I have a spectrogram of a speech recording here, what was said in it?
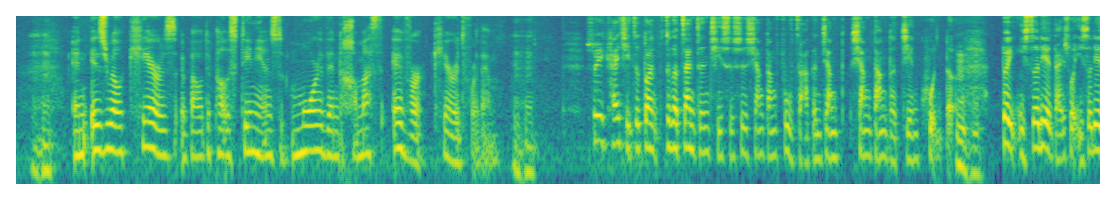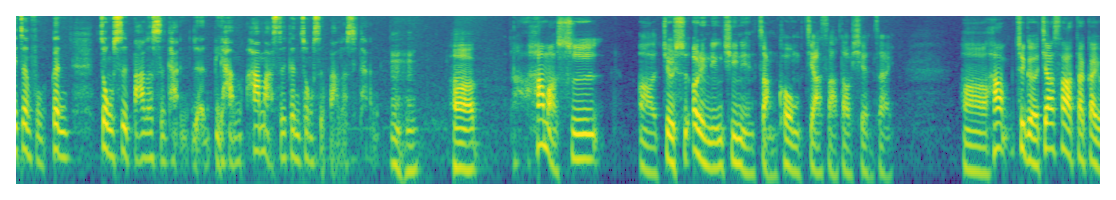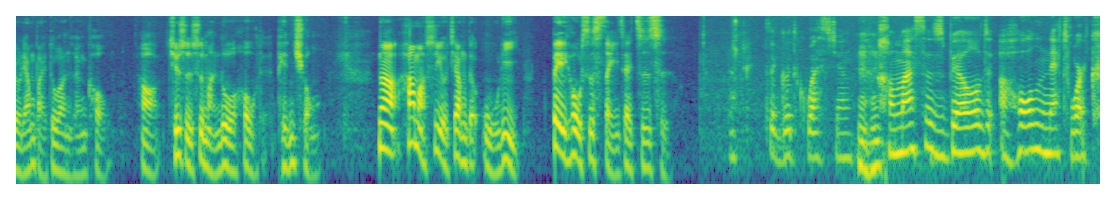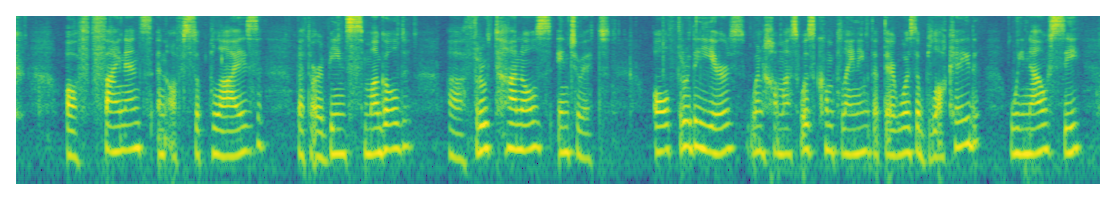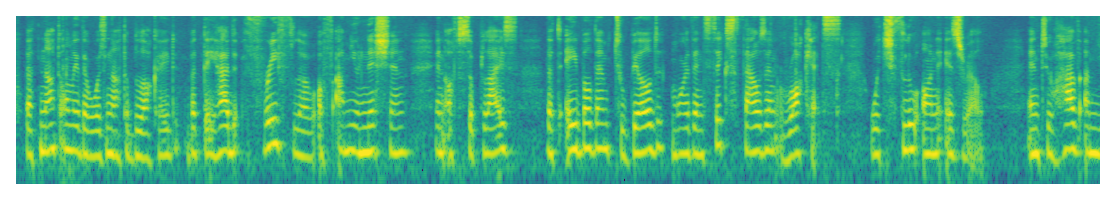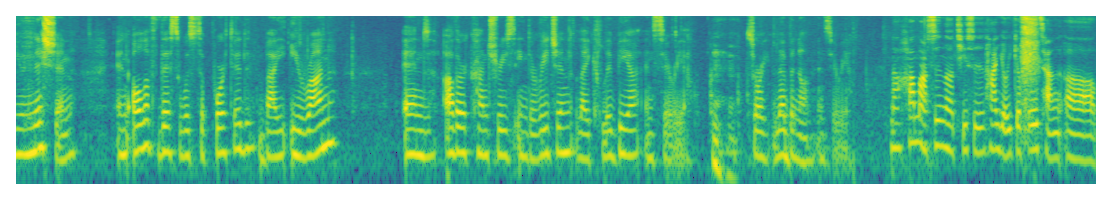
And Israel cares about the Palestinians more than Hamas ever cared for them. 所以开启这段这个战争其实是相当复杂跟相相当的艰困的。对以色列来说，以色列政府更重视巴勒斯坦人，比哈哈马斯更重视巴勒斯坦人。啊，哈马斯啊，就是二零零七年掌控加沙到现在 啊，哈这个加沙大概有两百多万人口，啊，其实是蛮落后的，贫穷。那哈马斯有这样的武力，背后是谁在支持？ It's a good question. Hamas has built a whole network of finance and of supplies that are being smuggled uh, through tunnels into it. All through the years, when Hamas was complaining that there was a blockade, we now see that not only there was not a blockade, but they had free flow of ammunition and of supplies that enabled them to build more than 6,000 rockets, which flew on Israel, and to have ammunition. And all of this was supported by Iran and other countries in the region like Libya and Syria. Sorry, Lebanon and Syria. 那哈马斯呢，其实它有一个非常呃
